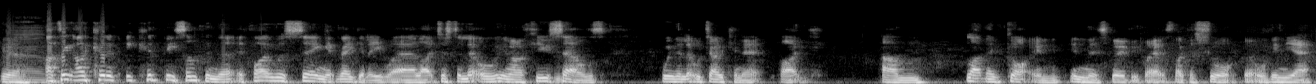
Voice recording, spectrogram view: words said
Yeah, I think I could have. It could be something that if I was seeing it regularly, where like just a little, you know, a few cels with a little joke in it, like, um, like they've got in in this movie, where it's like a short little vignette.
